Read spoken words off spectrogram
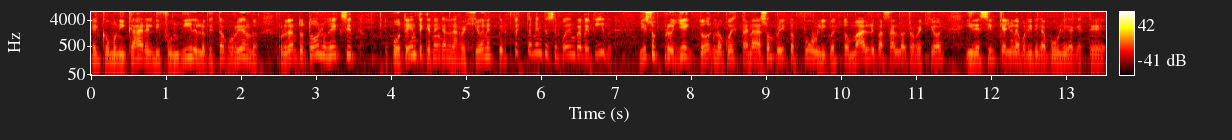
el comunicar, el difundir lo que está ocurriendo. Por lo tanto, todos los éxitos potentes que tengan las regiones perfectamente se pueden repetir. Y esos proyectos no cuesta nada, son proyectos públicos, es tomarlo y pasarlo a otra región y decir que hay una política pública que esté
